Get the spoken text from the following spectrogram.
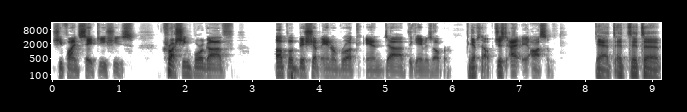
she finds safety. She's crushing Borgov up a bishop and a rook, and uh, the game is over. Yep. So just uh, awesome. Yeah, it's, it's it's a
